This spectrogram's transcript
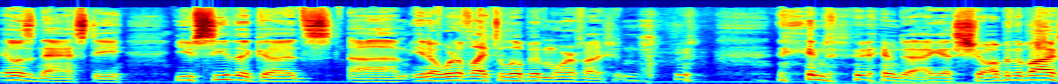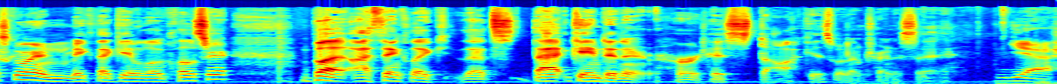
It was nasty. You see the goods. Um, you know, would have liked a little bit more of a him, him to I guess show up in the box score and make that game a little closer. But I think like that's that game didn't hurt his stock, is what I'm trying to say. Yeah.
